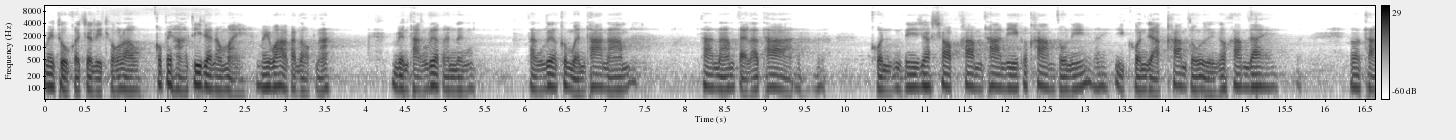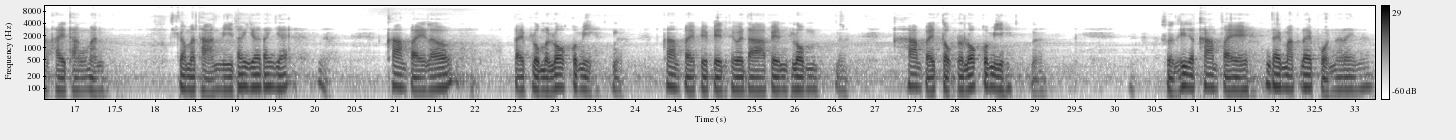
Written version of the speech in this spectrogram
ไม่ถูกกับจริตของเรา ก็ไปหาที่เรียนเอาใหม่ ไม่ว่ากันหรอกนะ เป็นทางเลือกอันหนึ่งทางเลือกก็เหมือนท่าน้ำท่าน้ำแต่ละท่า คนนี้จะชอบข้ามท่านี้ก็ข้ามตรงนี้ อีกคนอยากข้ามตรงอื่นก็ข้ามได้ ก็ทางใครทางมัน กรรมฐานมีตั้งเยอะตั้งแยะ ข้ามไปแล้วไปพรหมโลกก็มี ข้ามไปไปเป็นเทวดาเป็นพรหมข้ามไปตกนรกก็มีส่วนที่จะข้ามไปได้มรรคได้ผลอะไรนะ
